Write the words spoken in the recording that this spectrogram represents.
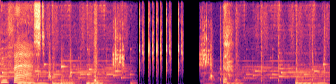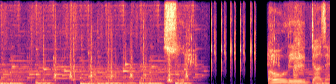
Too fast. Slowly does it.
